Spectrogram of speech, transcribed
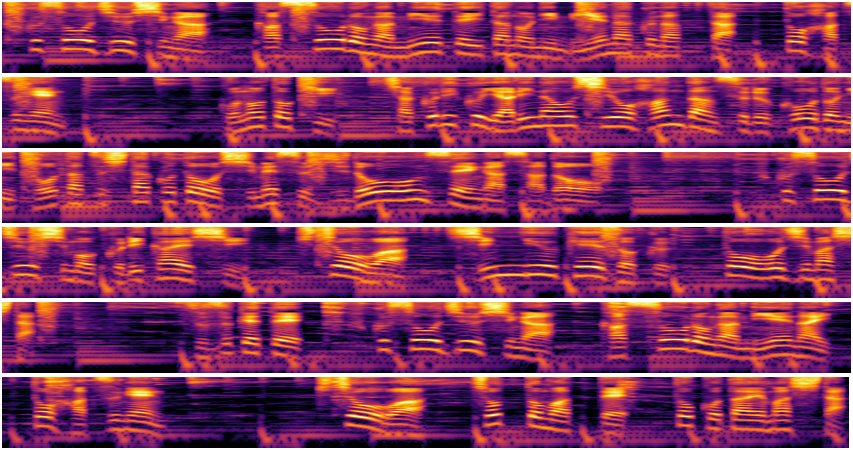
副操縦士が滑走路が見えていたのに見えなくなったと発言。この時着陸やり直しを判断する高度に到達したことを示す自動音声が作動。副操縦士も繰り返し機長は侵入継続と応じました。続けて副操縦士が滑走路が見えないと発言。機長はちょっと待ってと答えました。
